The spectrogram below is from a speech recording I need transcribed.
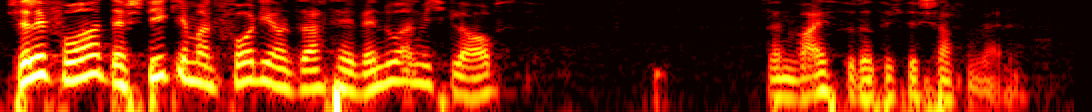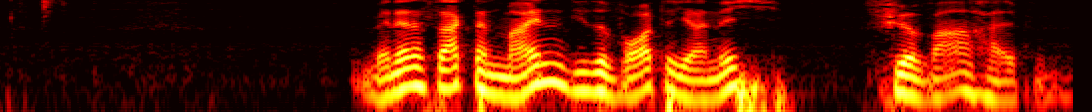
Stell dir vor, da steht jemand vor dir und sagt, hey, wenn du an mich glaubst, dann weißt du, dass ich das schaffen werde. Wenn er das sagt, dann meinen diese Worte ja nicht für wahr halten.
